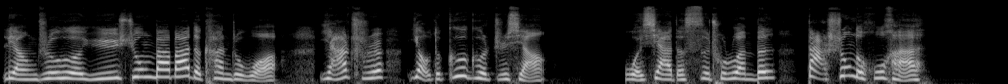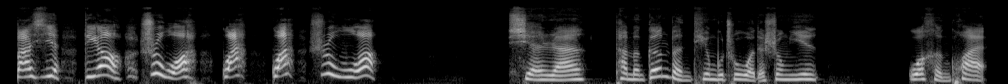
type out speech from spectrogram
两只鳄鱼凶巴巴的看着我，牙齿咬得咯咯直响。我吓得四处乱奔，大声的呼喊：“巴西，迪奥，是我！呱呱，是我！”显然，他们根本听不出我的声音。我很快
